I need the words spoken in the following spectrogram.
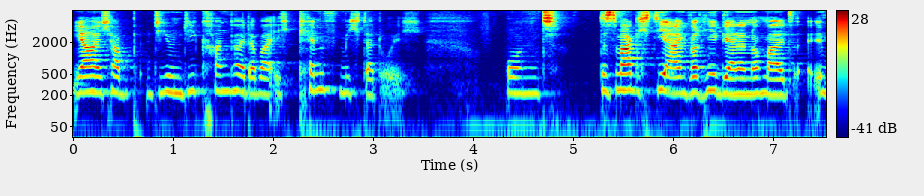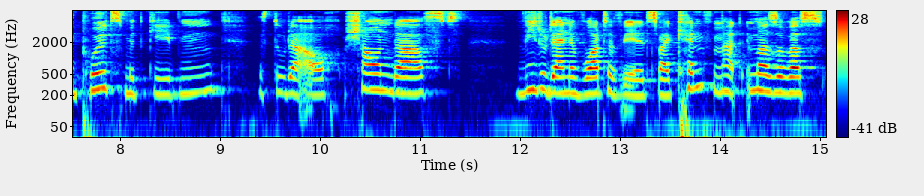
Ja, ich habe die und die Krankheit, aber ich kämpfe mich dadurch. Und das mag ich dir einfach hier gerne nochmal als Impuls mitgeben, dass du da auch schauen darfst, wie du deine Worte wählst, weil Kämpfen hat immer sowas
